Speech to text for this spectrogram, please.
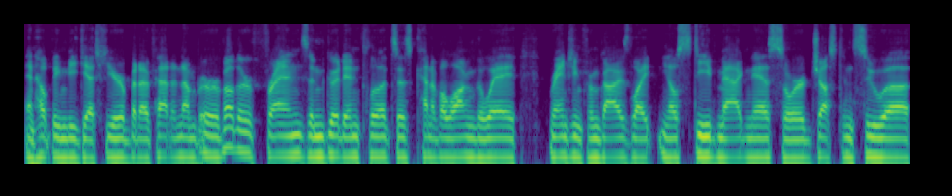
and helping me get here. But I've had a number of other friends and good influences kind of along the way, ranging from guys like, you know, Steve Magness or Justin Sua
